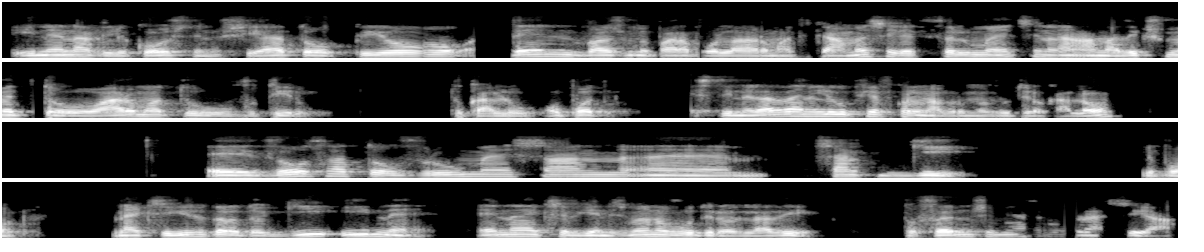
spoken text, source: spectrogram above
είναι ένα γλυκό στην ουσία το οποίο δεν βάζουμε πάρα πολλά αρωματικά μέσα, γιατί θέλουμε έτσι να αναδείξουμε το άρωμα του βουτύρου, του καλού. Οπότε, στην Ελλάδα είναι λίγο πιο εύκολο να βρούμε βούτυρο καλό. Εδώ θα το βρούμε σαν, ε, σαν γκί. Λοιπόν, να εξηγήσω τώρα, το γκί είναι ένα εξευγενισμένο βούτυρο, δηλαδή το φέρνουν σε μια θερμοκρασία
